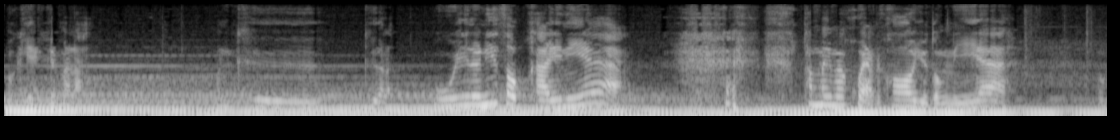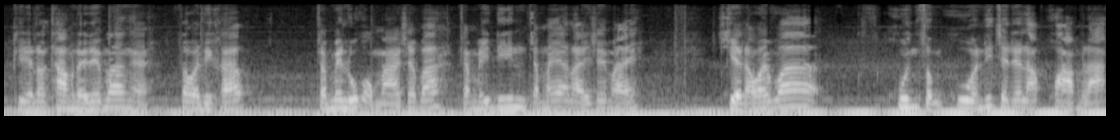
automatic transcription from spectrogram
โอเคขึ้นมาละ มันคือคืออะไร อุ้ยแล้วนี่ศพใครเนี่ยทำไมมาแขวนคออยู่ตรงนี้อะ โอเคเราทำอะไรได้บ้างอะสวัสดีครับ จะไม่ลุกออกมาใช่ปะจะไม่ดิ้น จะไม่อะไรใช่ไหม เขียนเอาไว้ว่า คุณสมควรที่จะได้รับความรัก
